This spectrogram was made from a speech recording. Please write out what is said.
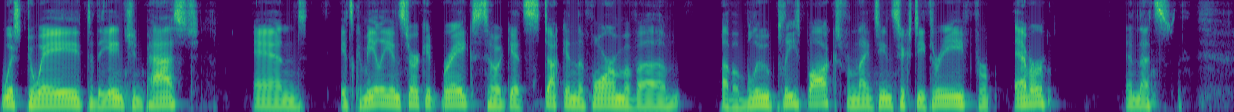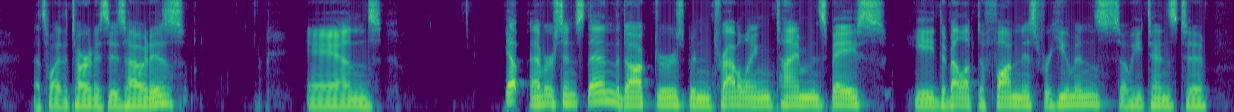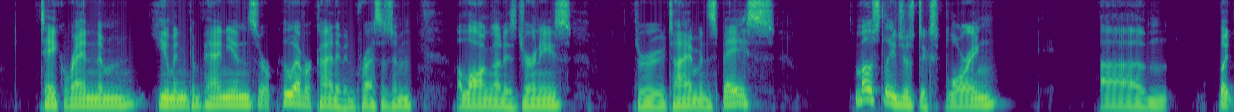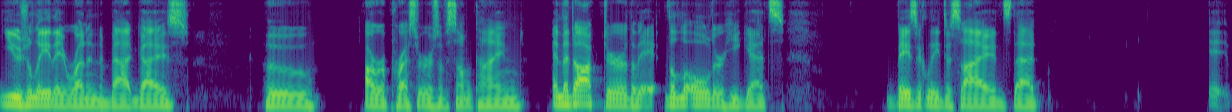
whisked away to the ancient past. And its chameleon circuit breaks, so it gets stuck in the form of a of a blue police box from 1963 forever and that's that's why the TARDIS is how it is. And yep, ever since then, the Doctor's been traveling time and space. He developed a fondness for humans, so he tends to take random human companions or whoever kind of impresses him along on his journeys through time and space, mostly just exploring. Um, but usually they run into bad guys who are oppressors of some kind. And the doctor, the the older he gets, basically decides that it,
